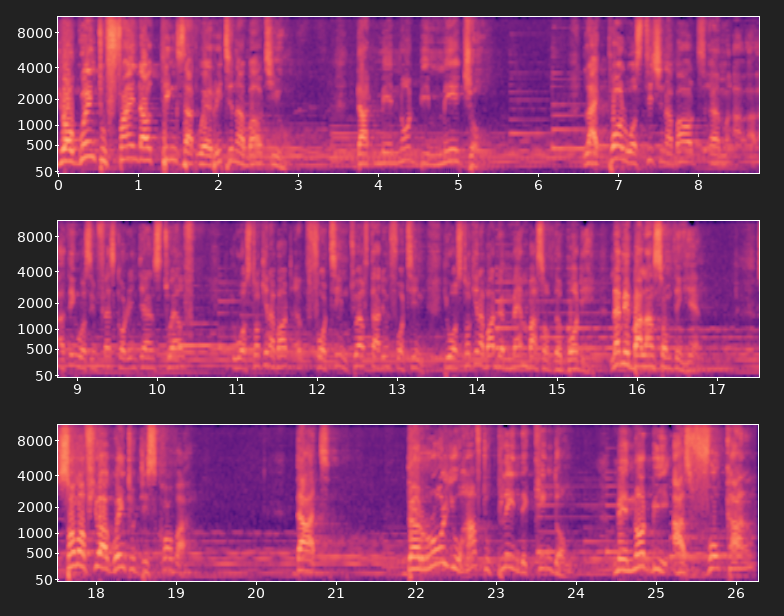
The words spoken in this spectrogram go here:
you are going to find out things that were written about you that may not be major. Like Paul was teaching about um, I, I think it was in First Corinthians 12 he was talking about uh, 14 12 13 14 he was talking about the members of the body. Let me balance something here. Some of you are going to discover that the role you have to play in the kingdom may not be as vocal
